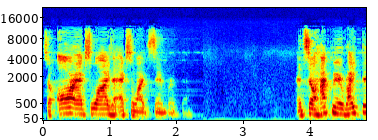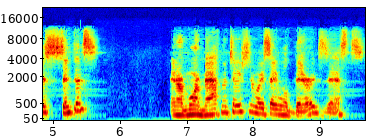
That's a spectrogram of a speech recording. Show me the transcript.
So RXY is that X and Y the same birthday. And so how can we write this sentence in our more math notation where we say, well, there exists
